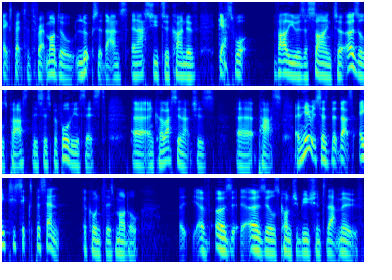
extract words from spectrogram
expected threat model looks at that and, and asks you to kind of guess what value is assigned to Ozil's pass, the assist before the assist, uh, and Kolasinac's uh, pass. And here it says that that's 86% according to this model uh, of Ozil's contribution to that move.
